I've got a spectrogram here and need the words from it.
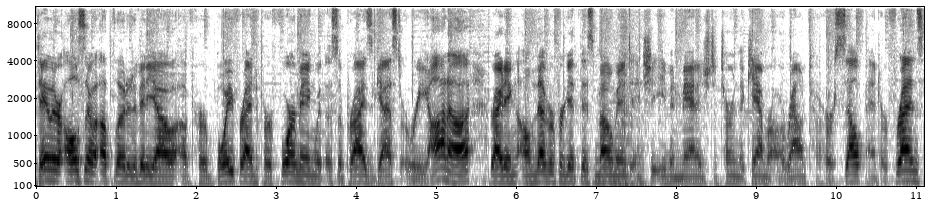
Taylor also uploaded a video of her boyfriend performing with a surprise guest, Rihanna, writing, I'll never forget this moment, and she even managed to turn the camera around to herself and her friends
